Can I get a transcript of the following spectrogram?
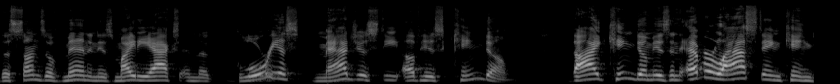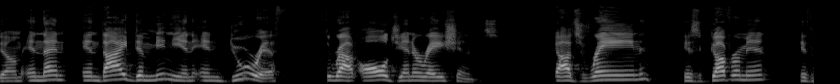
the sons of men and his mighty acts and the glorious majesty of his kingdom. Thy kingdom is an everlasting kingdom, and then and thy dominion endureth throughout all generations. God's reign, his government, his,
